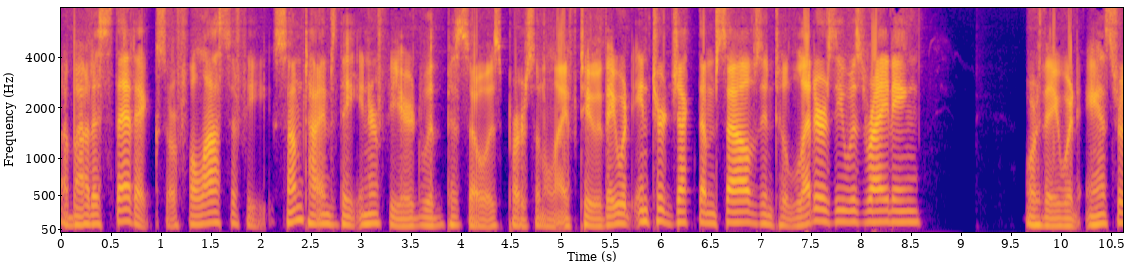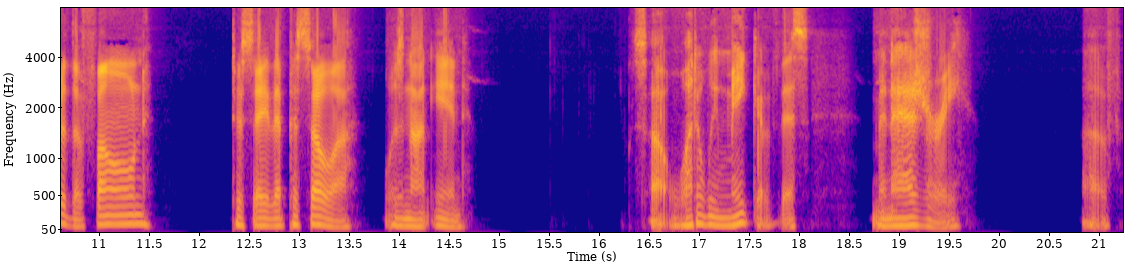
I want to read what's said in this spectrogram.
about aesthetics or philosophy. Sometimes they interfered with Pessoa's personal life too. They would interject themselves into letters he was writing, or they would answer the phone to say that Pessoa was not in. So, what do we make of this menagerie of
